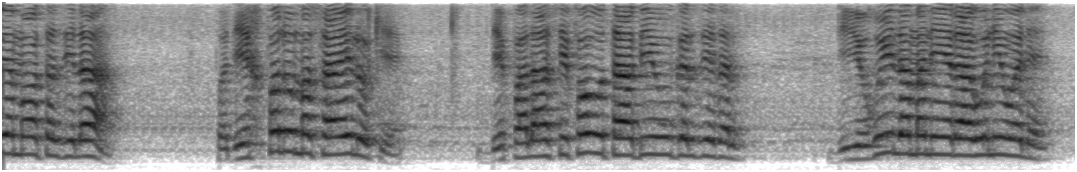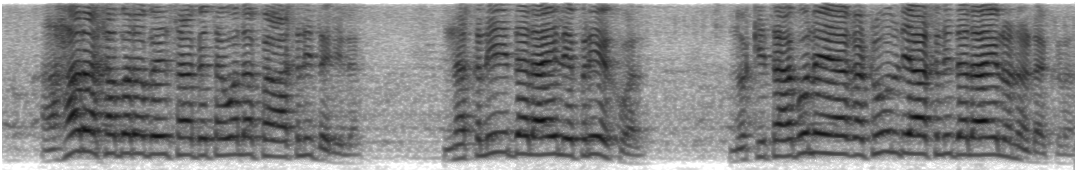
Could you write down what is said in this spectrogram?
به معتزله په دې خپلو مسایلو کې د فلاسفو تابع وګرځیدل دی یوی لمنې راونی ولې هر خبره به ثابتوله په عقلي دلیل نقلي دلایل پرېخول نو کتابونه یا غټول دی عقلي دلایل نه ډکړه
